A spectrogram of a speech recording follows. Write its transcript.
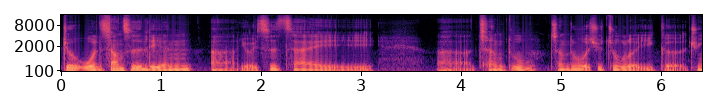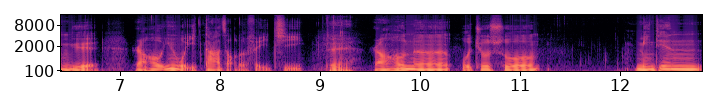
就我上次连呃有一次在呃成都，成都我去住了一个君悦，然后因为我一大早的飞机，对，然后呢我就说明天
